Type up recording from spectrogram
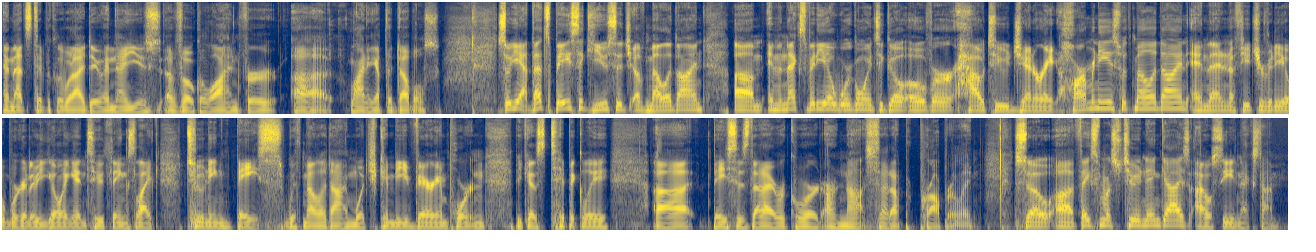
and that's typically what I do. And I use a VocALign for uh, lining up the doubles. So yeah, that's basic usage of Melodyne. Um, in the next video, we're going to go over how to generate harmonies with Melodyne, and then in a future video, we're going to be going into things like tuning bass with Melodyne, which can be very important because typically uh, basses that I record are not set up properly. So uh, thanks so much for tuning in, guys. I will see you next time.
